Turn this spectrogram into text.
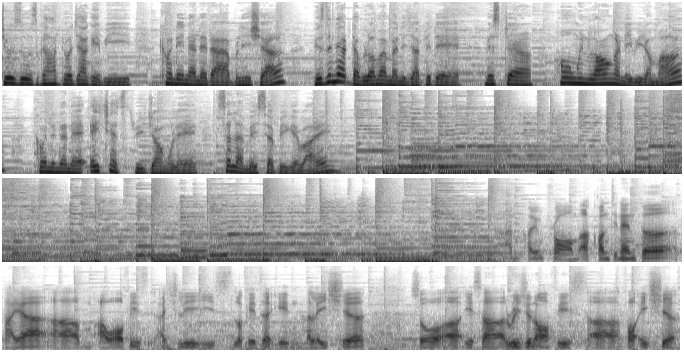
ကြိုးစိုးစကားပြောကြားခဲ့ပြီး Continental Tire Malaysia Business Development Manager ဖြစ်တဲ့ Mr. Hong Win Long ကနေပြီးတော့မှ Continental နဲ့ HS3 ကျောင်းကိုလည်းဆက်လက်မိတ်ဆက်ပေးခဲ့ပါတယ် from uh, Continental Taya. Um, our office actually is located in Malaysia, so uh, it's a regional office uh, for Asia.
